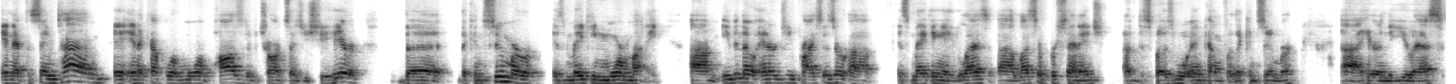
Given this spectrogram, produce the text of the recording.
And at the same time, in a couple of more positive charts, as you see here, the, the consumer is making more money. Um, even though energy prices are up, it's making a less uh, lesser percentage of disposable income for the consumer uh, here in the U.S.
